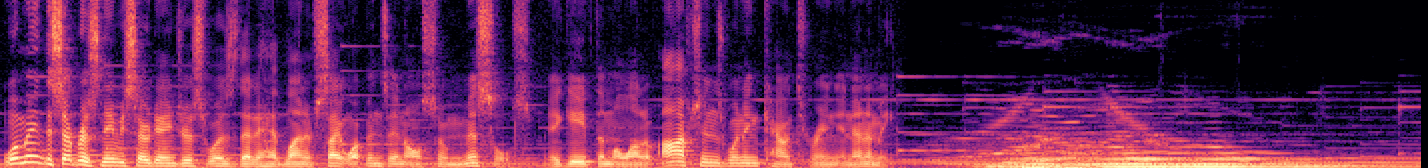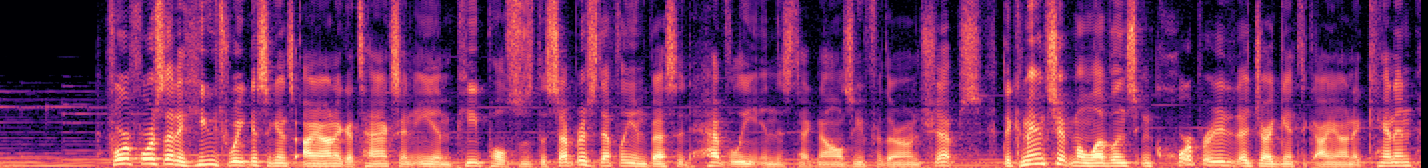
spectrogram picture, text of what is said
What made the Separatist Navy so dangerous was that it had line of sight weapons and also missiles. It gave them a lot of options when encountering an enemy. For a force that had a huge weakness against ionic attacks and EMP pulses, the Separatists definitely invested heavily in this technology for their own ships. The command ship Malevolence incorporated a gigantic ionic cannon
